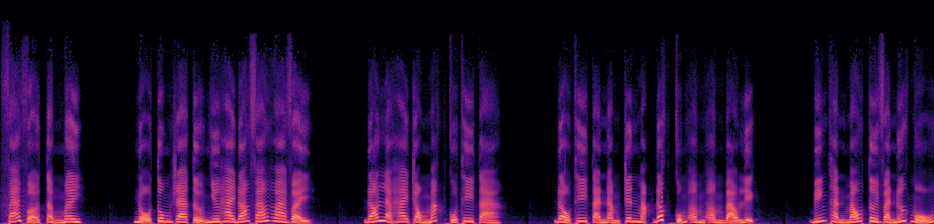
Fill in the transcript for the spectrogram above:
phá vỡ tầng mây, nổ tung ra tự như hai đóa pháo hoa vậy. Đó là hai tròng mắt của thi tà. Đầu thi tà nằm trên mặt đất cũng ầm ầm bạo liệt, biến thành máu tươi và nước mũ.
